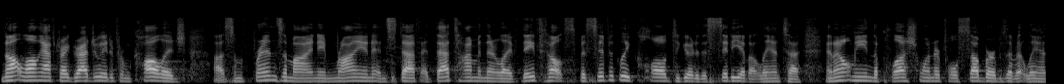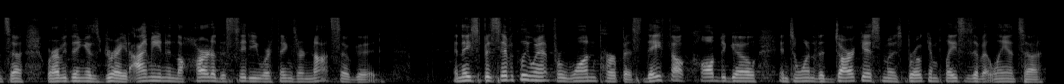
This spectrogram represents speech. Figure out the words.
Not long after I graduated from college, uh, some friends of mine named Ryan and Steph, at that time in their life, they felt specifically called to go to the city of Atlanta. And I don't mean the plush, wonderful suburbs of Atlanta where everything is great. I mean in the heart of the city where things are not so good. And they specifically went for one purpose. They felt called to go into one of the darkest, most broken places of Atlanta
